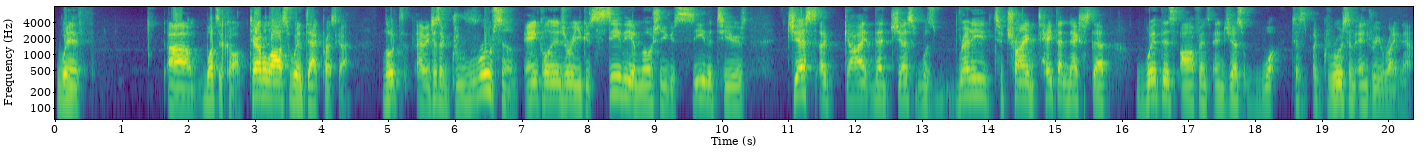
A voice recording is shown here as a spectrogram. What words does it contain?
with um, what's it called? Terrible loss with Dak Prescott looked, I mean, just a gruesome ankle injury. You could see the emotion, you could see the tears. Just a guy that just was ready to try and take that next step with this offense and just what just a gruesome injury right now.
